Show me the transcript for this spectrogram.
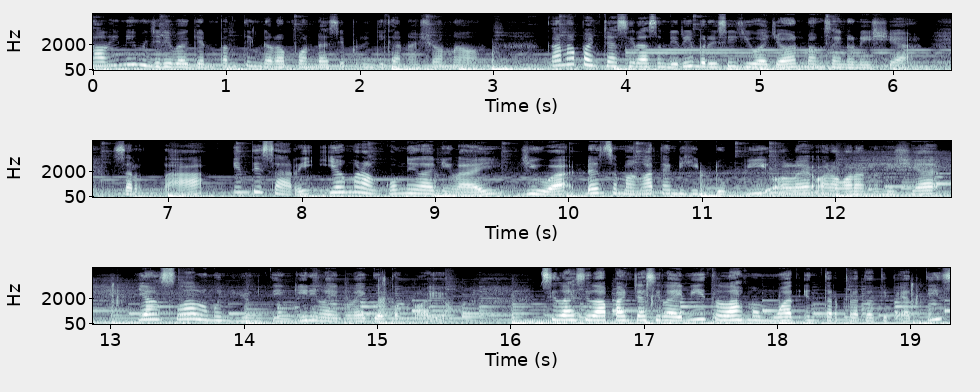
Hal ini menjadi bagian penting dalam fondasi pendidikan nasional karena Pancasila sendiri berisi jiwa jawan bangsa Indonesia, serta intisari yang merangkum nilai-nilai, jiwa, dan semangat yang dihidupi oleh orang-orang Indonesia yang selalu menjunjung tinggi nilai-nilai gotong royong. Sila-sila Pancasila ini telah memuat interpretatif etis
